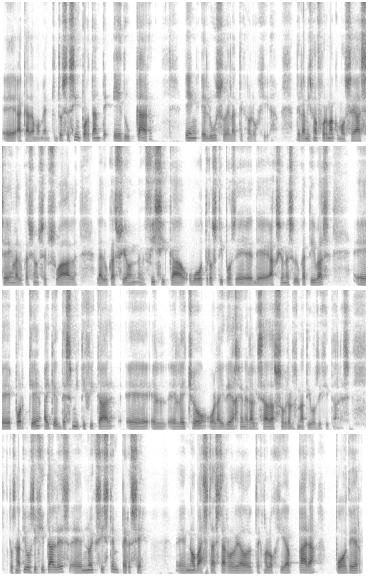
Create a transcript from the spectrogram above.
eh, a cada momento. Entonces es importante educar en el uso de la tecnología. De la misma forma como se hace en la educación sexual, la educación física u otros tipos de, acciones educativas, eh, porque hay que desmitificar eh, el, hecho o la idea generalizada sobre los nativos digitales. Los nativos digitales eh, no existen per se. no basta estar rodeado de tecnología para poder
